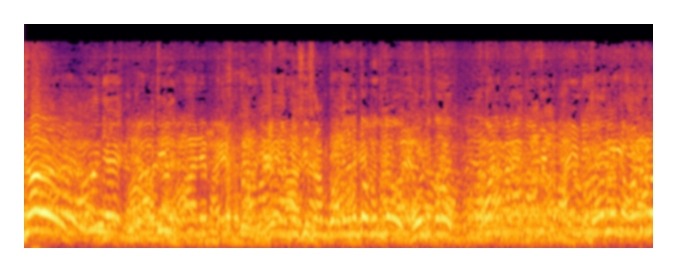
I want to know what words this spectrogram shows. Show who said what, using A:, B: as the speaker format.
A: जय। डीसी साहब को आ जाने तो रुक जाओ होल्ड करो। होल्ड करो दो मिनट होल्ड करो।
